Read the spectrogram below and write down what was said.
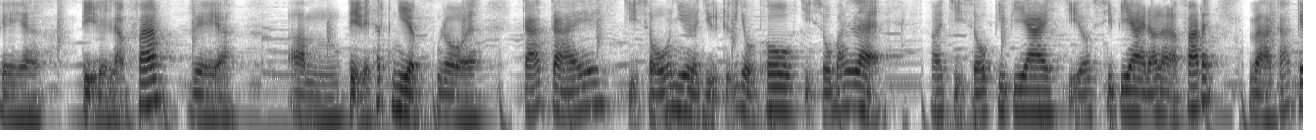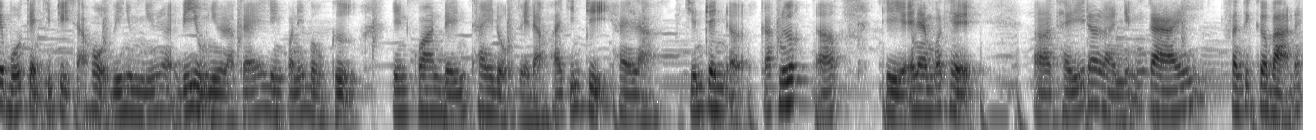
về uh, tỷ lệ lạm phát về um, tỷ lệ thất nghiệp rồi các cái chỉ số như là dự trữ dầu thô chỉ số bán lẻ ờ, chỉ số PPI chỉ số CPI đó là lạm phát đấy và các cái bối cảnh chính trị xã hội ví dụ như là ví dụ như là cái liên quan đến bầu cử liên quan đến thay đổi về đảng phái chính trị hay là chiến tranh ở các nước đó. Thì anh em có thể uh, thấy đó là những cái phân tích cơ bản đấy.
